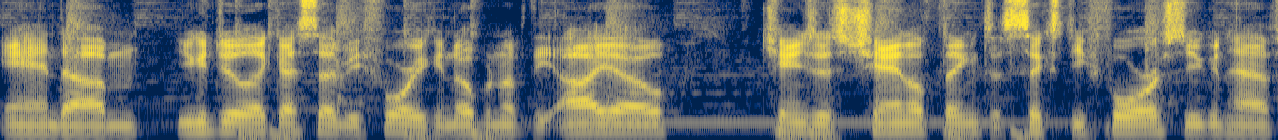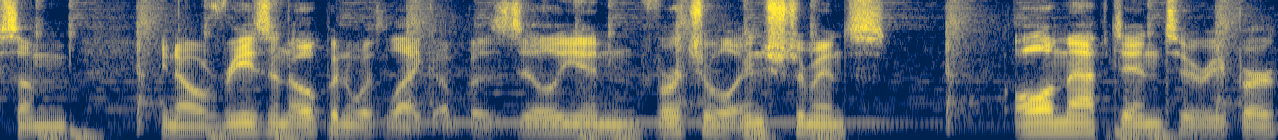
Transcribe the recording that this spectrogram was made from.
And um, you can do, like I said before, you can open up the I/O, change this channel thing to 64, so you can have some, you know, Reason open with like a bazillion virtual instruments, all mapped into Reaper.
